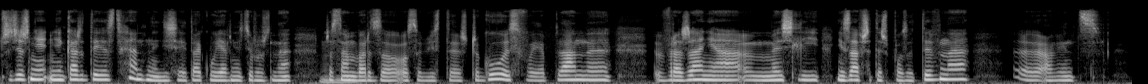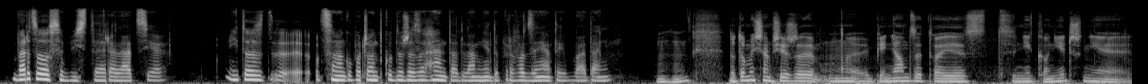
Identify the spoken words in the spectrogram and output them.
Przecież nie, nie każdy jest chętny dzisiaj, tak, ujawniać różne, czasem Mhm. bardzo osobiste szczegóły, swoje plany, wrażenia, myśli, nie zawsze też pozytywne, e, a więc bardzo osobiste relacje. I to jest od samego początku duża zachęta dla mnie do prowadzenia tych badań. Mhm. No to myślę się, że mm, pieniądze to jest niekoniecznie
